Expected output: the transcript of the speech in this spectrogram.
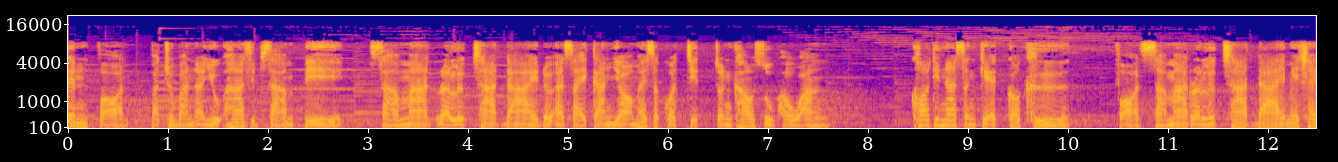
ลนฟอร์ด ปัจจุบันอายุ 53 ปี สามารถระลึกชาติได้โดยอาศัยการยอมให้สะกดจิตจนเข้าสู่ภวัง ข้อที่น่าสังเกตก็คือ ฟอร์ดสามารถระลึกชาติได้ไม่ใช่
